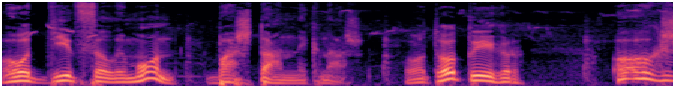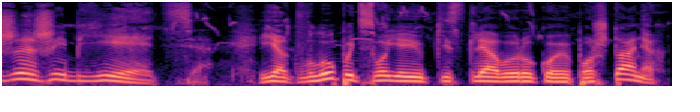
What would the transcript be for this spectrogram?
От дід Салимон, баштанник наш, ото тигр. Ох же ж і б'ється, як влупить своєю кістлявою рукою по штанях,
